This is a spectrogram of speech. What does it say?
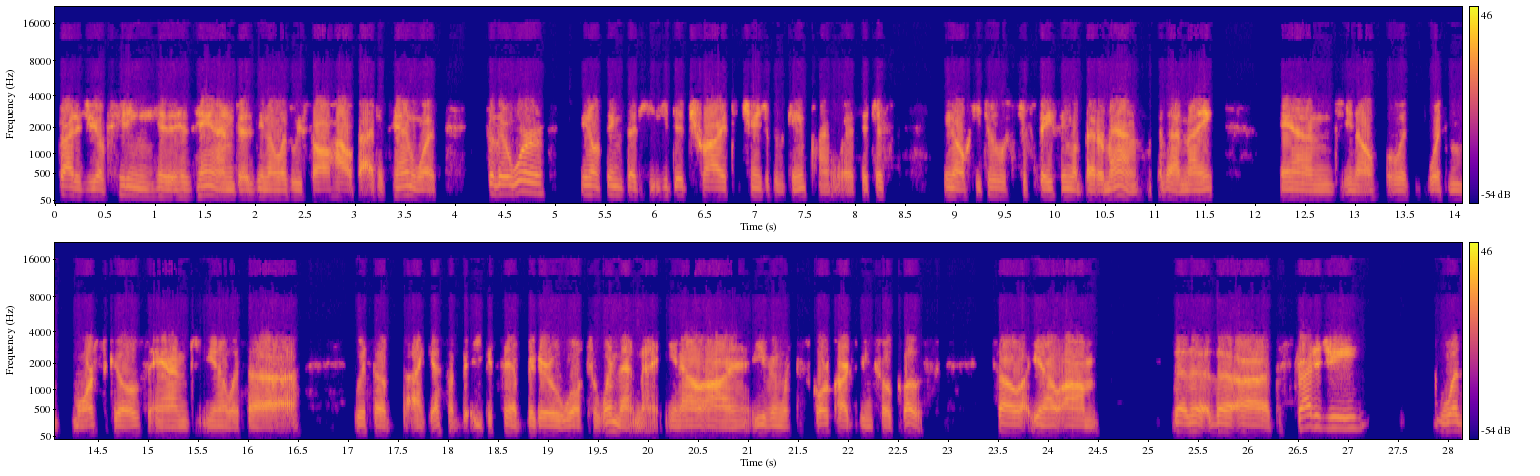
strategy of hitting his, his hand, as you know, as we saw how bad his hand was. So there were you know things that he, he did try to change up his game plan with. It just you know, he just was just facing a better man that night. And you know with with more skills and you know with a with a I guess a you could say a bigger will to win that night. You know, uh, even with the scorecards being so close. So you know, um, the the the, uh, the strategy was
